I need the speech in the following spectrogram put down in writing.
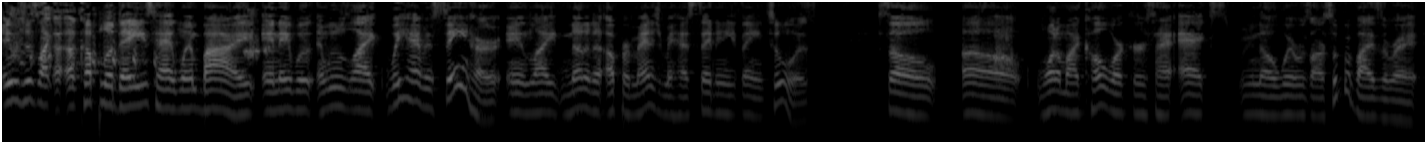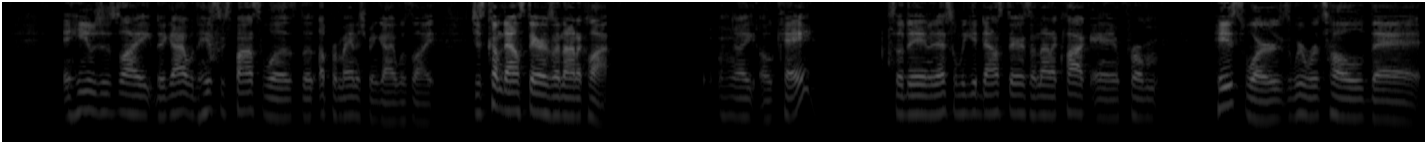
It was just like a, a couple of days had went by, and they was and we was like, we haven't seen her, and like none of the upper management has said anything to us. So uh, one of my coworkers had asked, you know, where was our supervisor at, and he was just like, the guy with his response was the upper management guy was like, just come downstairs at nine o'clock. I'm like, okay. So then that's when we get downstairs at nine o'clock, and from his words, we were told that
